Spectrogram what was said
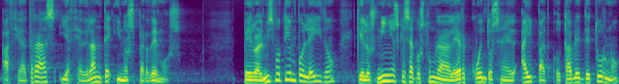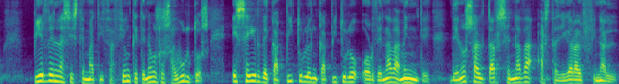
hacia atrás y hacia adelante y nos perdemos. Pero al mismo tiempo he leído que los niños que se acostumbran a leer cuentos en el iPad o tablet de turno pierden la sistematización que tenemos los adultos, ese ir de capítulo en capítulo ordenadamente, de no saltarse nada hasta llegar al final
